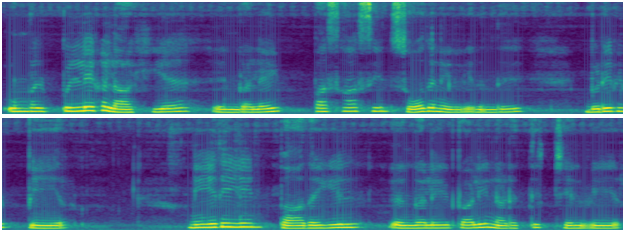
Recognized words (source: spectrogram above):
உங்கள் பிள்ளைகளாகிய எங்களை பசாசின் சோதனையிலிருந்து விடுவிப்பீர். நீதியின் பாதையில் எங்களை வழி நடத்திச் செல்வீர்.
